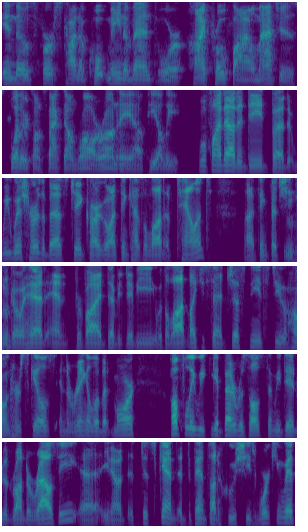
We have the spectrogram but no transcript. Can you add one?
in those first kind of quote main event or high profile matches, whether it's on SmackDown Raw or on a uh, PLE. We'll find out indeed, but we wish her the best. Jade Cargill, I think, has a lot of talent. I think that she can Mhm. go ahead and provide WWE with a lot. Like you said, just needs to hone her skills in the ring a little bit more. Hopefully, we can get better results than we did with Ronda Rousey. Uh, you know, it just again, it depends on who she's working with.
